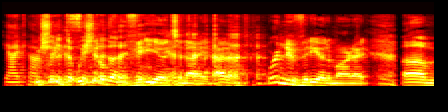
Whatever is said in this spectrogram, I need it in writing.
Yeah, I can't. We should have we should have done thing. video tonight. I don't. We're gonna do video tomorrow night. Um,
